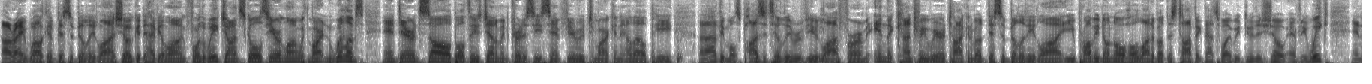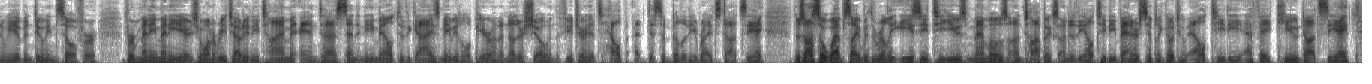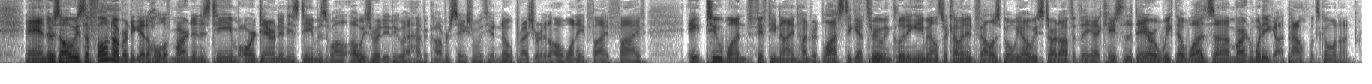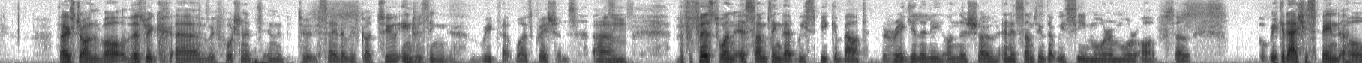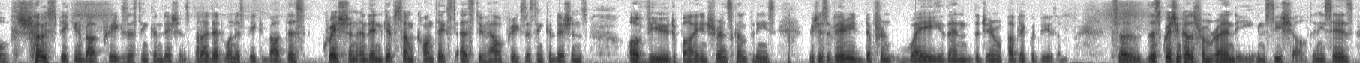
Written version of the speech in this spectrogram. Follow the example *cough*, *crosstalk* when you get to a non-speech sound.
All right, welcome Disability Law Show. Good to have you along for the week. John Scholes here, along with Martin Willems and Darren Saul. Both these gentlemen, courtesy Samfiru Tumarkin LLP, uh, the most positively reviewed law firm in the country. We are talking about disability law. You probably don't know a whole lot about this topic. That's why we do this show every week, and we have been doing so for for many many years. You want to reach out anytime and uh, send an email to the guys. Maybe it'll appear on another show in the future. It's help at disabilityrights.ca. There's also a website with really easy to use memos on topics under the LTD banner. Simply go to ltdfaq.ca. And there's always the phone number to get a hold of Martin and his team or Darren and his team as well. Always ready to uh, have a conversation with you. No pressure at all. 1 821 5900. Lots to get through, including emails are coming in, fellas, but we always start off with the uh, case of the day or a week that was. Uh, Martin, what do you got, pal? What's going on? Thanks, John. Well, this week uh, we're fortunate the, to say that we've got two interesting week that was questions. Um, mm-hmm. The first one is something that we speak about regularly on the show, and it's something that we see more and more of. So we could actually spend a whole *laughs* show speaking about pre-existing conditions, but I did want to speak about this question and then give some context as to how pre-existing conditions are viewed by insurance companies which is a very different way than the general public would view them. So this question comes from Randy in Sechelt, and he says,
